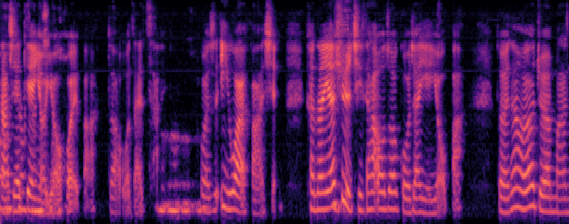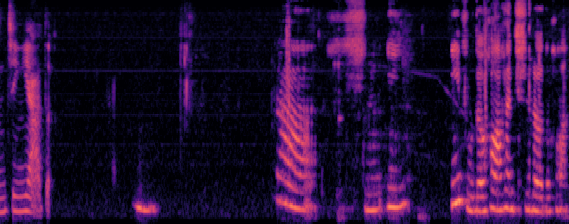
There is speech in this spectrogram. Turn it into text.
哪些店有优惠吧？对啊，我在猜，或者是意外发现，可能也许其他欧洲国家也有吧。对，但我又觉得蛮惊讶的。嗯，那十一衣服的话和吃的的话，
